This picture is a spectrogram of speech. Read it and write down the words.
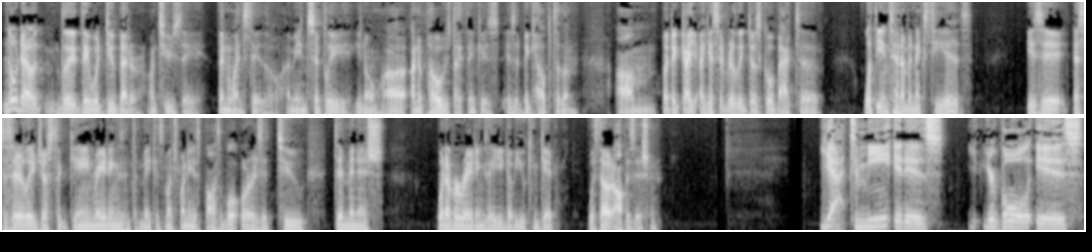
no doubt they, they would do better on Tuesday than Wednesday, though. I mean, simply you know uh, unopposed, I think is is a big help to them. Um, but it, I, I guess it really does go back to what the intent of NXT is. Is it necessarily just to gain ratings and to make as much money as possible, or is it to diminish whatever ratings AEW can get without opposition? Yeah, to me, it is your goal is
